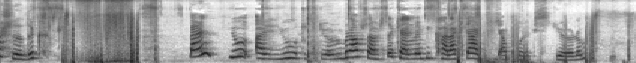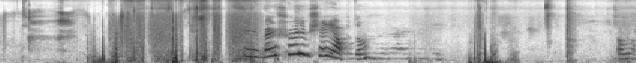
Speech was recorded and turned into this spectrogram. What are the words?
Başladık. Ben you, ay, YouTube diyorum. Brawl Stars'ta kendime bir karakter yapmak istiyorum. Ee, ben şöyle bir şey yaptım. Allah.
